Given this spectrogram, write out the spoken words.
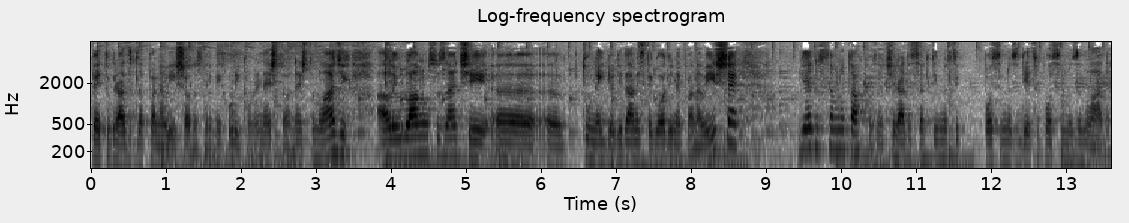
petog razreda pa na više, odnosno ima ih u likovnoj nešto, nešto mlađih, ali uglavnom su znači tu negdje od 11. godine pa na više. Jednostavno tako, znači radi se aktivnosti posebno za djecu, posebno za mlade.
